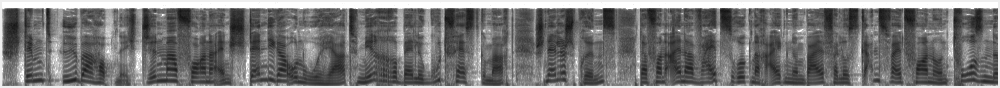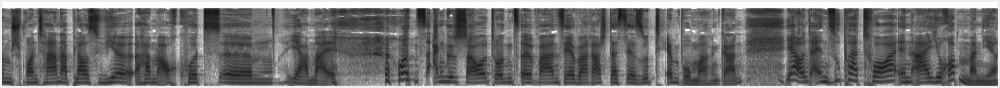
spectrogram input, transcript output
stimmt überhaupt nicht. Jinma vorne ein ständiger Unruheherd, mehrere Bälle gut festgemacht, schnelle Sprints, davon einer weit zurück nach eigenem Ballverlust, ganz weit vorne und tosendem Spontanapplaus. Wir haben auch kurz ähm, ja mal uns angeschaut und äh, waren sehr überrascht, dass der so Tempo machen kann. Ja, und ein super Tor in Aje Robben-Manier.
